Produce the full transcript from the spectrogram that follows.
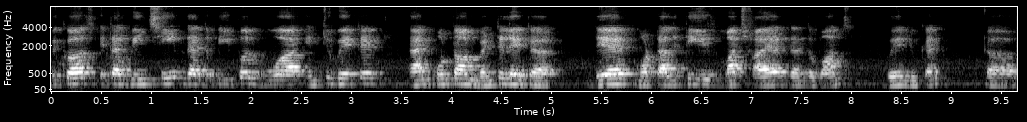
because it has been seen that the people who are intubated and put on ventilator, their mortality is much higher than the ones where you can uh,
